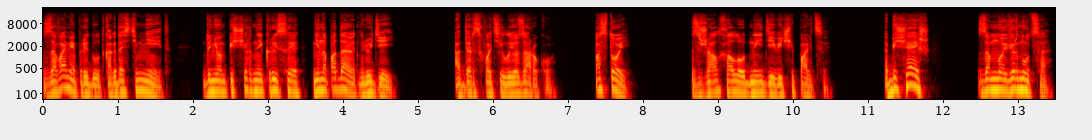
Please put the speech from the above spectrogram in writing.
«За вами придут, когда стемнеет. Днем пещерные крысы не нападают на людей». Адер схватил ее за руку. «Постой!» Сжал холодные девичьи пальцы. «Обещаешь за мной вернуться?»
